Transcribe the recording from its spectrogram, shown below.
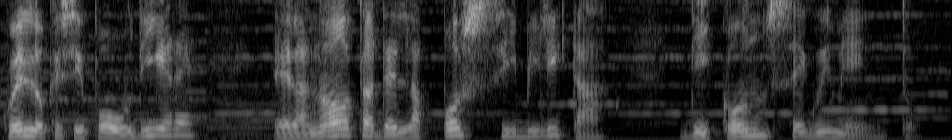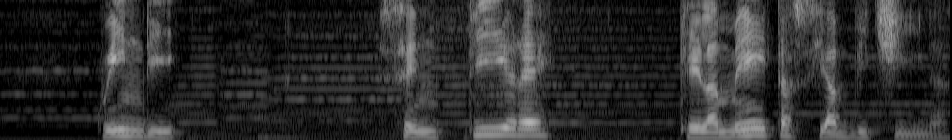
quello che si può udire è la nota della possibilità di conseguimento. Quindi sentire che la meta si avvicina,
